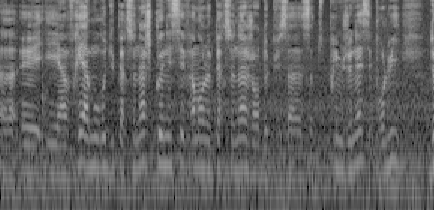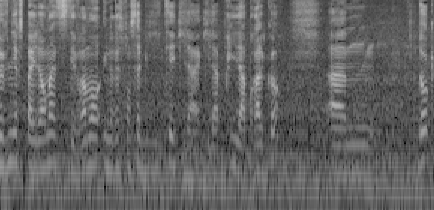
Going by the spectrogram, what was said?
euh, et, un vrai amoureux du personnage, connaissait vraiment le personnage depuis sa, toute prime jeunesse, et pour lui, devenir Spider-Man, c'était vraiment une responsabilité qu'il a, qu'il a pris à bras le corps. Euh, donc,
